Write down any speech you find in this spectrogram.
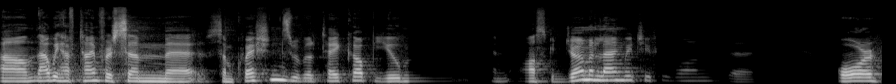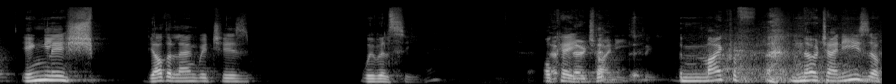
Um, now we have time for some uh, some questions. We will take up. You can ask in German language if you want, uh, or English. The other languages, we will see. Okay. No, no Chinese, the, please. The micro, no Chinese. Oh.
